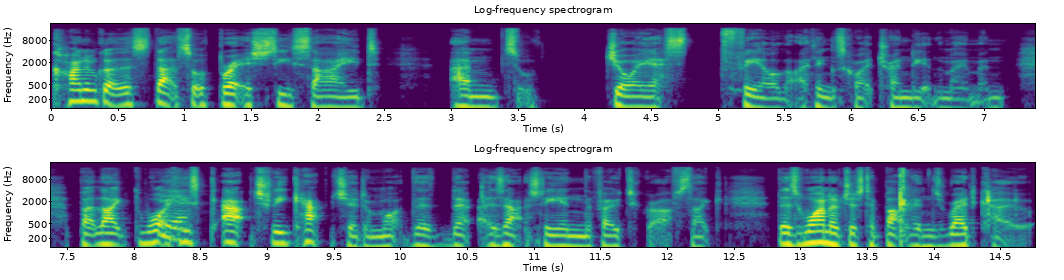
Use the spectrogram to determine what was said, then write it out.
kind of got this that sort of British seaside um sort of joyous feel that I think is quite trendy at the moment. But like what Yeah. he's actually captured and what the, that is actually in the photographs, like there's one of just a Butlins red coat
